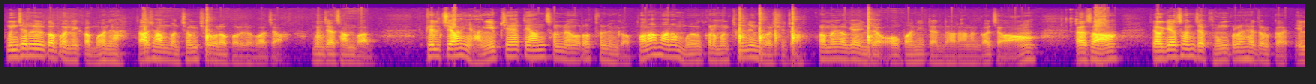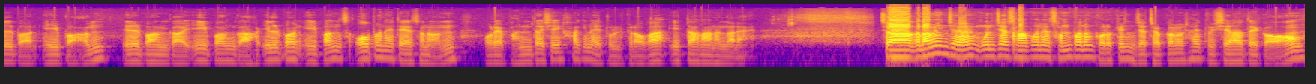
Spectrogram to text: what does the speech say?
문제를 읽어보니까 뭐냐? 다시 한번 정식으로 보려보죠. 문제 3번. 필지와 양입지에 대한 설명으로 틀린 거. 보나마나 뭐 그러면 틀린 것이죠. 그러면 여기 이제 5번이 된다라는 거죠. 그래서 여기에서 이제 공부를 해둘 거 1번, 2번, 1번과 2번과 1번, 2번, 5번에 대해서는 올해 반드시 확인해 둘 필요가 있다라는 거네. 자, 그러면 이제 문제 4번에 3번은 그렇게 이제 접근을 해 두셔야 되고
